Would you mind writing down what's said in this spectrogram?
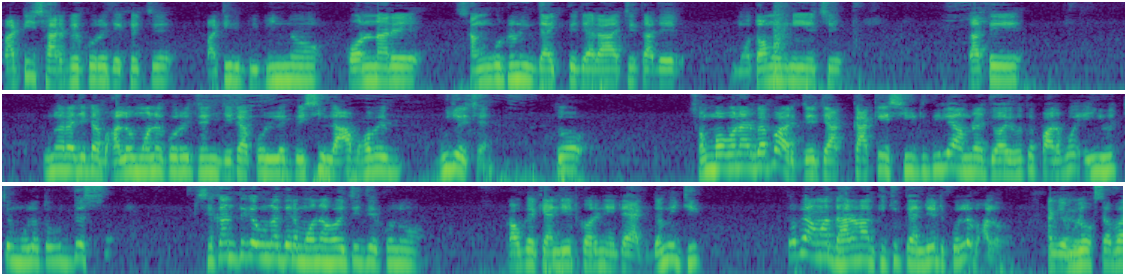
পার্টি সার্ভে করে দেখেছে, পার্টির বিভিন্ন কর্নারে সাংগঠনিক দায়িত্বে যারা আছে তাদের মতামত নিয়েছে। তাতে ওনারা যেটা ভালো মনে করেছেন, যেটা করলে বেশি লাভ হবে বুঝেছেন। তো সম্ভাবনার ব্যাপার যে যা কাকে সিট দিলে আমরা জয় হতে পারব, এই হচ্ছে মূলত উদ্দেশ্য। সেখান থেকে ওনাদের মনে হয়েছে যে কোনো কাউকে ক্যান্ডিডেট করেন, এটা একদমই ঠিক। তবে আমার ধারণা কিছু ক্যান্ডিডেট করলে ভালো হবে। লোকসভা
